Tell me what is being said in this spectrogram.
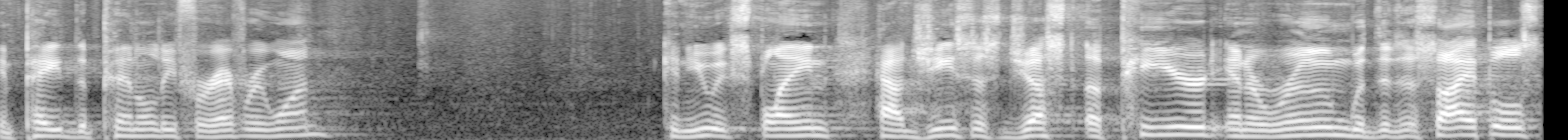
and paid the penalty for everyone? Can you explain how Jesus just appeared in a room with the disciples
